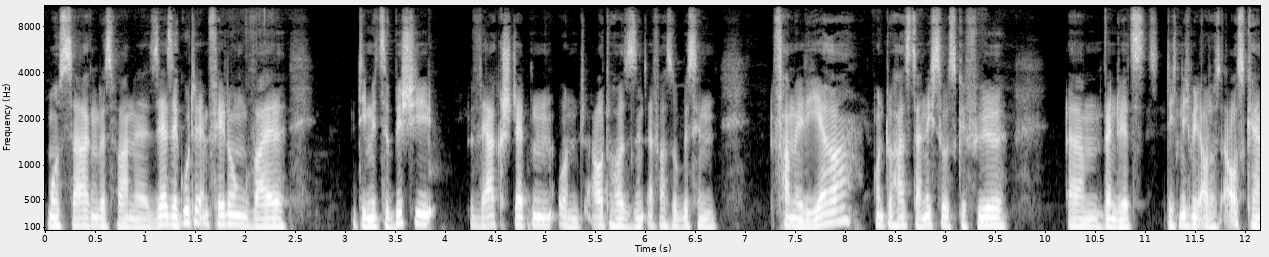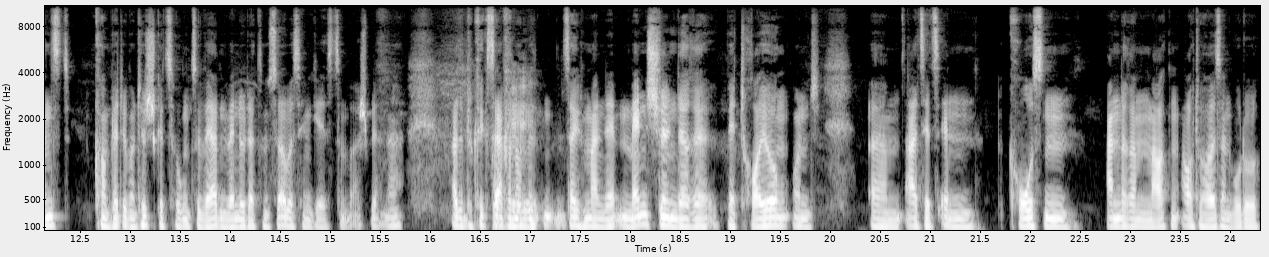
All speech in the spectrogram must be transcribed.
muss sagen, das war eine sehr, sehr gute Empfehlung, weil die Mitsubishi Werkstätten und Autohäuser sind einfach so ein bisschen familiärer und du hast da nicht so das Gefühl, ähm, wenn du jetzt dich nicht mit Autos auskennst, komplett über den Tisch gezogen zu werden, wenn du da zum Service hingehst zum Beispiel. Ne? Also du kriegst okay. einfach noch, eine, sag ich mal, eine menschelndere Betreuung und ähm, als jetzt in großen anderen Marken Autohäusern, wo du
